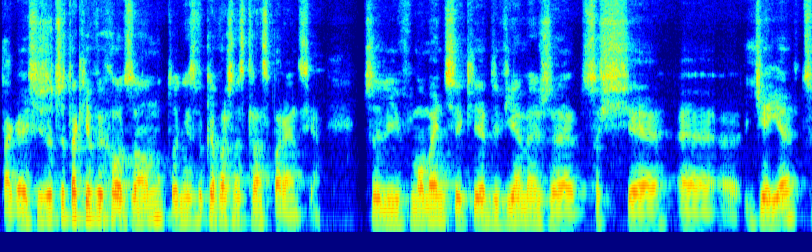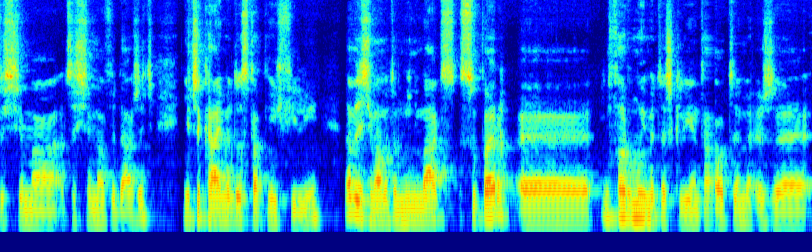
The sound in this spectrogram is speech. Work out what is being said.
Tak, a jeśli rzeczy takie wychodzą, to niezwykle ważna jest transparencja. Czyli w momencie, kiedy wiemy, że coś się e, e, dzieje, coś się ma, coś się ma wydarzyć, nie czekajmy do ostatniej chwili. Nawet jeśli mamy to minimax, super, e, informujmy też klienta o tym, że,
